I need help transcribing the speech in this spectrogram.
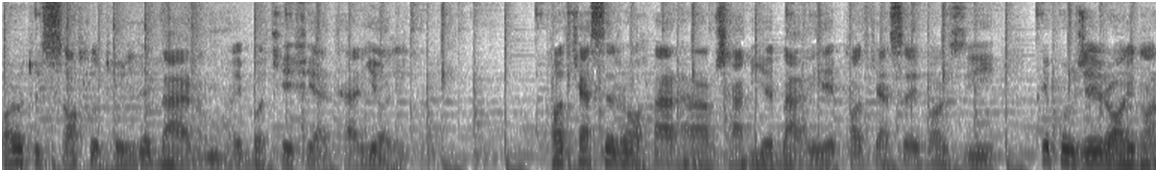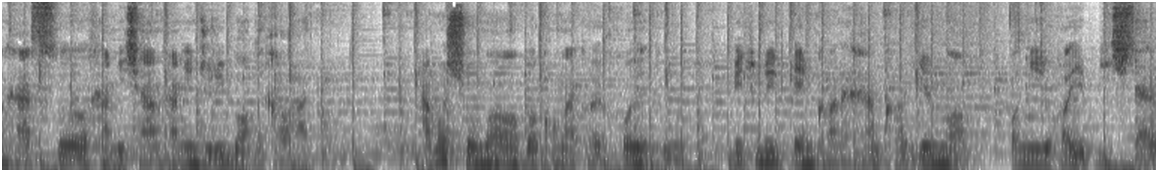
ما رو تو ساخت و تولید برنامه های با کیفیت تر یاری کنید. پادکست راهبر هم شبیه بقیه پادکست های پارسی یه پروژه رایگان هست و همیشه هم همینجوری باقی خواهد بود. اما شما با کمک های خودتون می‌تونید امکان همکاری ما با نیروهای بیشتر و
